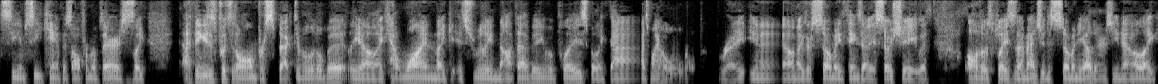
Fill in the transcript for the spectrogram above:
cmc campus all from up there it's just like i think it just puts it all in perspective a little bit you know like how one like it's really not that big of a place but like that's my whole world right you know and like there's so many things that i associate with all those places i mentioned to so many others you know like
